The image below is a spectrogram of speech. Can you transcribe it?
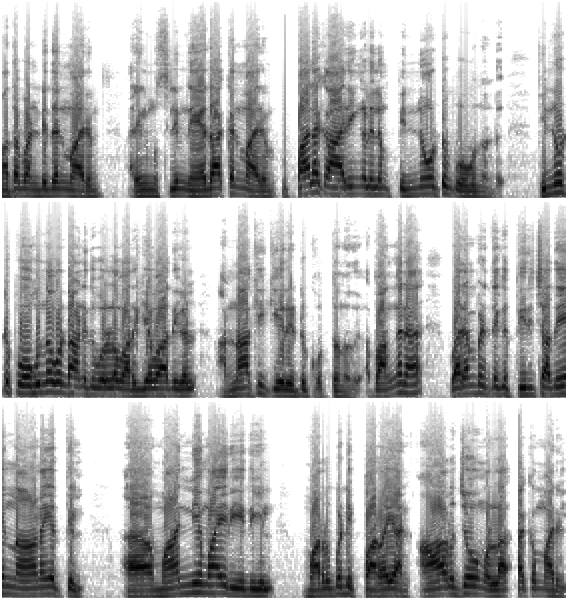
മതപണ്ഡിതന്മാരും അല്ലെങ്കിൽ മുസ്ലിം നേതാക്കന്മാരും പല കാര്യങ്ങളിലും പിന്നോട്ട് പോകുന്നുണ്ട്. പിന്നോട്ട് പോകുന്ന കൊണ്ടാണ് ഇതുപോലുള്ള വർഗീയവാദികൾ അണ്ണാക്കി കീറിയിട്ട് കൊത്തുന്നത്. അപ്പോൾ അങ്ങനെ വരുമ്പോഴത്തേക്ക് തിരിച്ച് അതേ നാണയത്തിൽ മാന്യമായ രീതിയിൽ മറുപടി പറയാൻ ആർജവുമുള്ള നേതാക്കന്മാരിൽ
